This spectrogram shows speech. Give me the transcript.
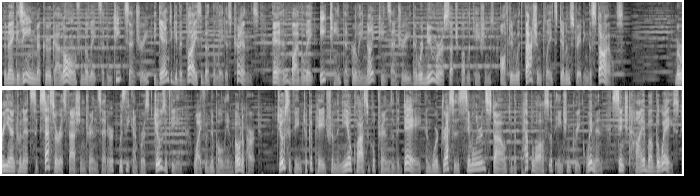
The magazine Mercure Galant from the late 17th century began to give advice about the latest trends, and by the late 18th and early 19th century there were numerous such publications, often with fashion plates demonstrating the styles. Marie Antoinette's successor as fashion trendsetter was the Empress Josephine, wife of Napoleon Bonaparte. Josephine took a page from the neoclassical trends of the day and wore dresses similar in style to the peplos of ancient Greek women, cinched high above the waist.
